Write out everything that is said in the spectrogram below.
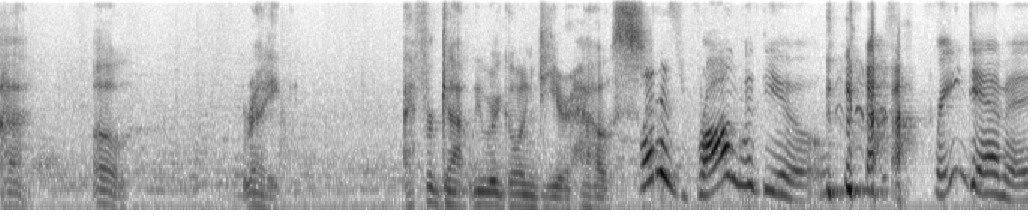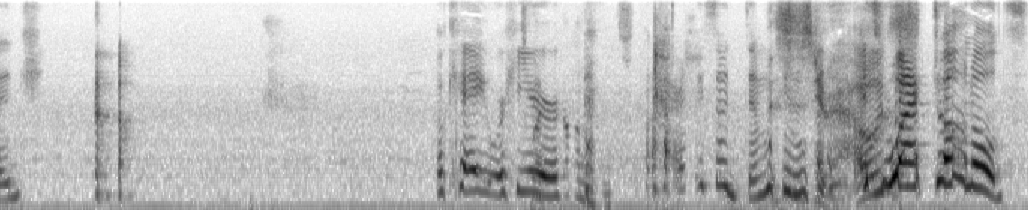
Uh, oh. Right. I forgot we were going to your house. What is wrong with you? Brain damage. okay, we're here. Why are they so dimly This is your house? It's Whack Donald's!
